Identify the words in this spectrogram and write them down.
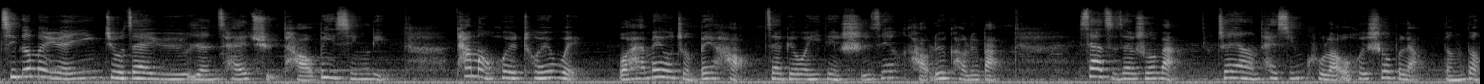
其根本原因就在于人采取逃避心理，他们会推诿：“我还没有准备好，再给我一点时间考虑考虑吧，下次再说吧，这样太辛苦了，我会受不了。”等等。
